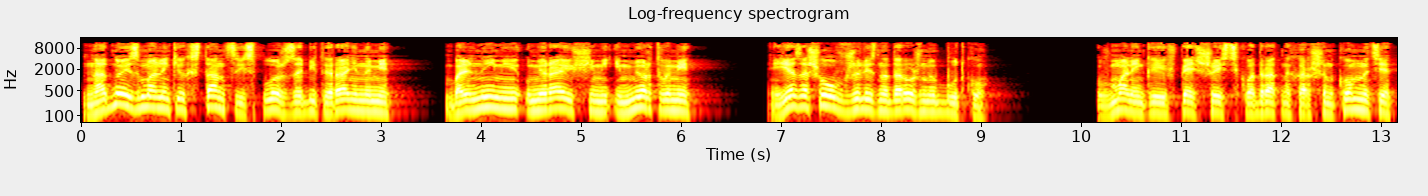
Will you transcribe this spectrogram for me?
На одной из маленьких станций, сплошь забитой ранеными, больными, умирающими и мертвыми, я зашел в железнодорожную будку. В маленькой в 5-6 квадратных аршин комнате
